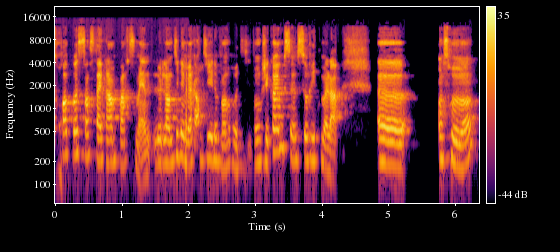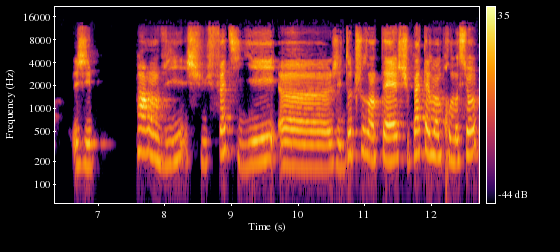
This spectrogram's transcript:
trois posts Instagram par semaine, le lundi, le mercredi et le vendredi. Donc j'ai quand même ce, ce rythme-là. en ce moment, j'ai pas envie, je suis fatiguée, j'ai d'autres choses en tête, je suis pas tellement en promotion,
